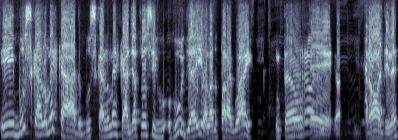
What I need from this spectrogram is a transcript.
e buscar no mercado, buscar no mercado. Já trouxe Rude aí, ó, lá do Paraguai. Então, Rod, é, Rod né?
